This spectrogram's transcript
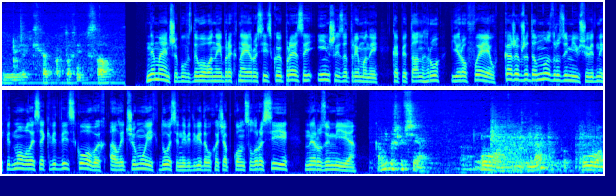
никаких рапортов не писал. Не менше був здивований брехнею російської преси інший затриманий капітан ГРУ Єрофеєв. Каже, вже давно зрозумів, що від них відмовилися як від військових, але чому їх досі не відвідав хоча б консул Росії, не розуміє. Ко мне пришли все. О, да? О,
